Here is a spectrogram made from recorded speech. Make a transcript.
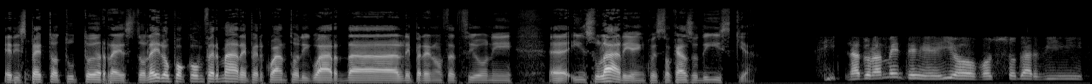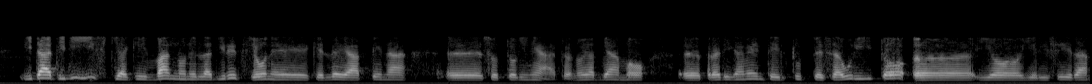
e rispetto a tutto il resto. Lei lo può confermare per quanto riguarda le prenotazioni eh, insulari e in questo caso di Ischia? Sì, naturalmente io posso darvi i dati di Ischia che vanno nella direzione che lei ha appena eh, sottolineato. Noi abbiamo eh, praticamente il tutto esaurito, eh, io ieri sera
